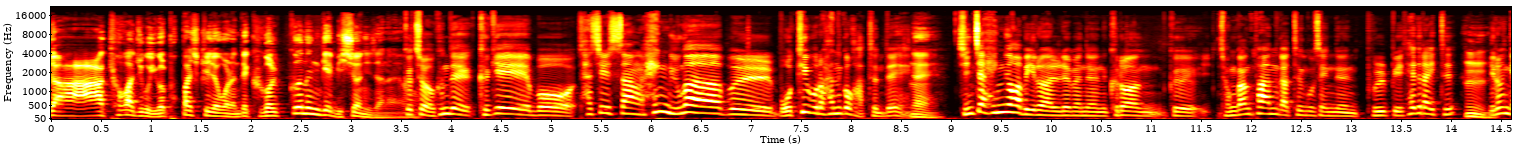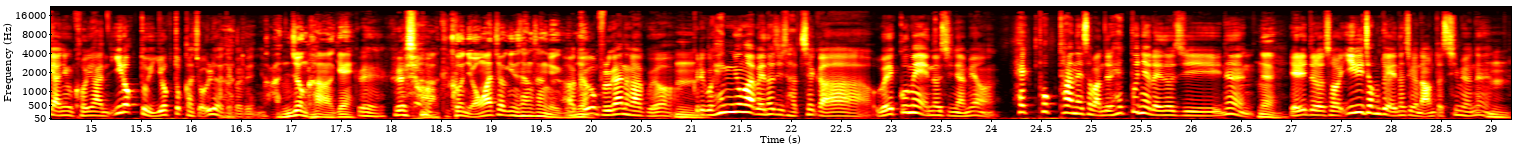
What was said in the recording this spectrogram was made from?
쫙 켜가지고 이걸 폭발시키려고 하는데 그걸 끄는 게 미션이잖아요. 그렇죠. 근데 그게 뭐 사실상 핵융합을 모티브로 하는 것 같은데 네. 진짜 핵융합이 일어나려면은 그런 그 전광판 같은 곳에 있는 불빛 헤드라이트 음. 이런 게 아니고 거의 한 1억도 2억도까지 올려야 되거든요. 안전 강하게. 그래 그래서 아, 그건 영화적인 상상력이군요. 아, 그건 불가능하고요. 음. 그리고 핵융합 에너지 자체가 왜 꿈의 에너지냐면 핵폭탄에서 만든 핵분열 에너지는 네. 예를 들어서 1 정도 에너지가 나온다 치면은 음.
